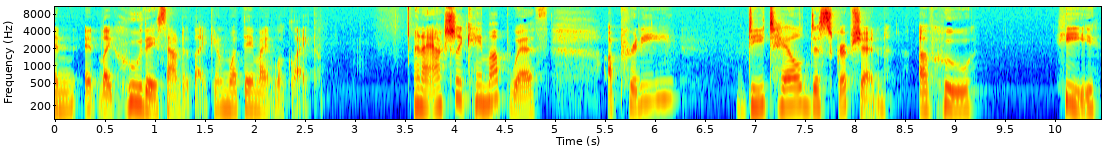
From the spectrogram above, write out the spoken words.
and, and like who they sounded like and what they might look like. And I actually came up with a pretty detailed description of who he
